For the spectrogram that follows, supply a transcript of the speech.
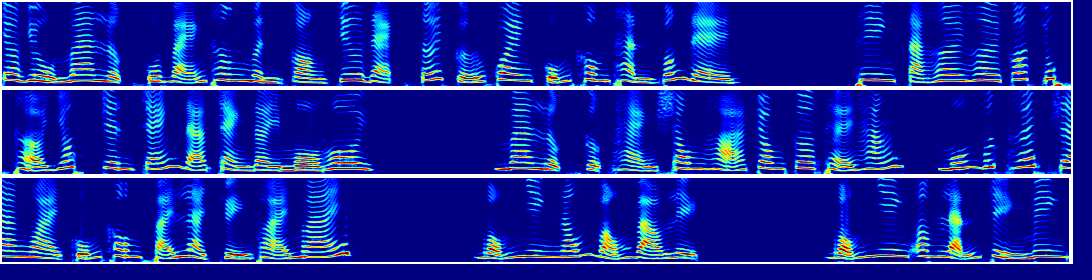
cho dù ma lực của bản thân mình còn chưa đạt tới cử quan cũng không thành vấn đề Thiên tà hơi hơi có chút thở dốc trên trán đã tràn đầy mồ hôi Ma lực cực hạn sông hỏa trong cơ thể hắn, muốn bước hết ra ngoài cũng không phải là chuyện thoải mái. Bỗng nhiên nóng bỏng bạo liệt. Bỗng nhiên âm lãnh triền miên.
